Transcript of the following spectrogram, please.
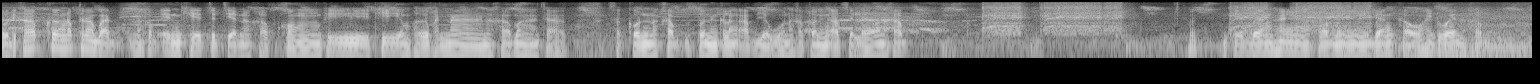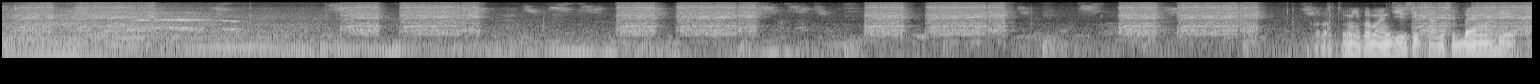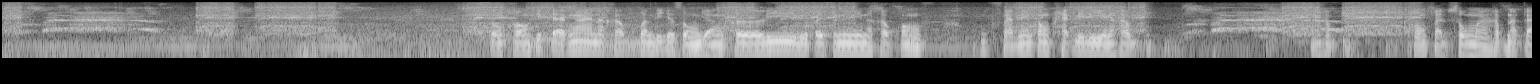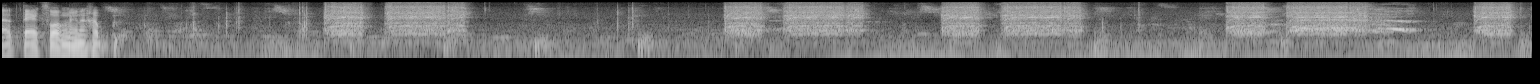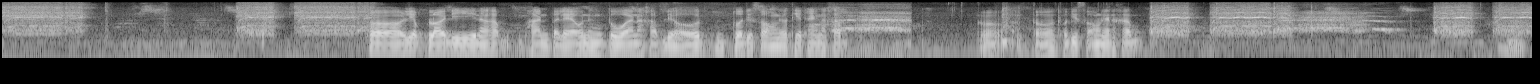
สวัสดีครับ เครื่องรับธนบัตรนะครับ NK77 นะครับของพี่ที่อำเภอพันนานะครับ มาจากสกลนะครับ ตัวหนึงกำลังอัพอยู่นะครับ ตัวหนึงอัพเสร็จแล้วนะครับเทสแบงค์ให้นะครับมีแบงค์เก่าให้ด้วยนะครับ ก็จะมีประมาณ 20-30 แบงค์นะพี่ส่งของที่แตกง่ายนะครับควรที่จะส่งอย่างเคอรี่หรือไปรษณีย์นะครับ ของแฟดนี่ต้องแพ็คดีๆนะครับนะครับ ของแฟดส่งมาครับหน้ากากแตกสองเลยนะครับ ก็เรียบร้อยดีนะครับ ผ่านไปแล้วหนึ่งตัวนะครับ เดี๋ยวตัวที่สองเดี๋ยวเทสให้นะครับ ก็ต่อตัวที่สองเลยนะครับ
